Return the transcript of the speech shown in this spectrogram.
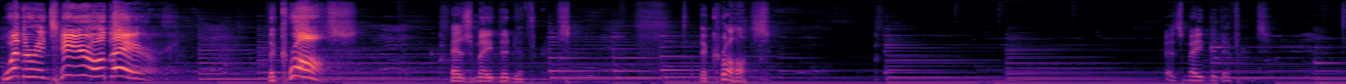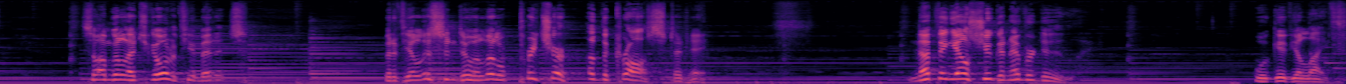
Whether it's here or there, the cross has made the difference. The cross has made the difference. So I'm going to let you go in a few minutes. But if you listen to a little preacher of the cross today, nothing else you can ever do will give you life.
